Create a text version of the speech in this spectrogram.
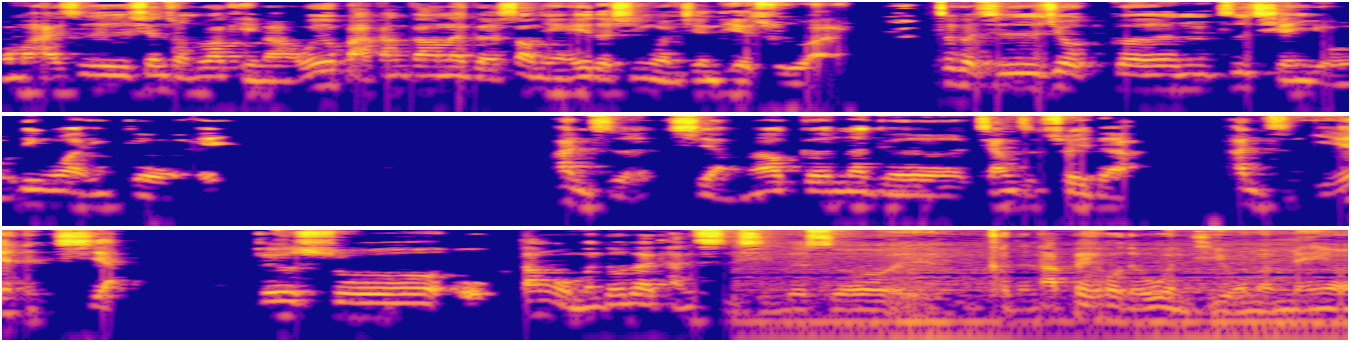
我们还是先从 Rocky 吗？我有把刚刚那个少年 A 的新闻先贴出来，这个其实就跟之前有另外一个案子很像，然后跟那个江子翠的案子也很像，就是说，当我们都在谈死刑的时候，可能他背后的问题我们没有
